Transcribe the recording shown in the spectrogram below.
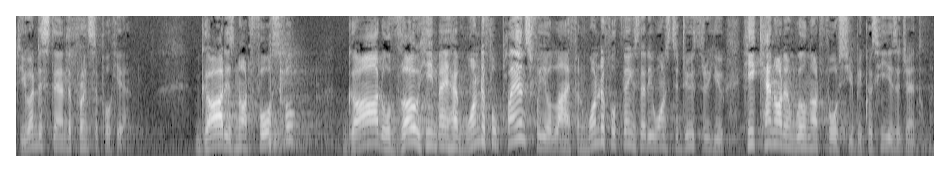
do you understand the principle here? God is not forceful. God, although He may have wonderful plans for your life and wonderful things that He wants to do through you, He cannot and will not force you because He is a gentleman.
